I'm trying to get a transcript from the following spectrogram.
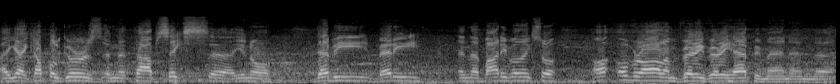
I got a couple girls in the top six. Uh, you know, Debbie, Betty, in the bodybuilding. So uh, overall, I'm very, very happy, man. And uh,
